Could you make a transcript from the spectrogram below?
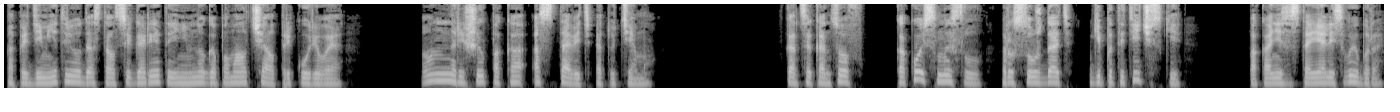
Папа Дмитрию достал сигареты и немного помолчал, прикуривая. Он решил пока оставить эту тему. В конце концов, какой смысл рассуждать гипотетически, пока не состоялись выборы?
